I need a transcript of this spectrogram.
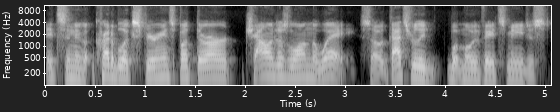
It's an incredible experience, but there are challenges along the way. So that's really what motivates me, just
